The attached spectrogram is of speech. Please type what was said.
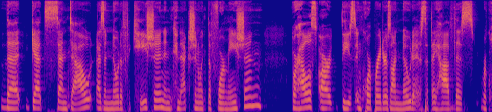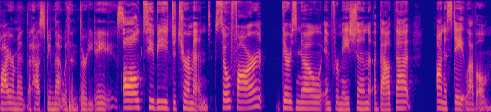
that gets sent out as a notification in connection with the formation? Or how else are these incorporators on notice that they have this requirement that has to be met within 30 days? All to be determined. So far, there's no information about that on a state level.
